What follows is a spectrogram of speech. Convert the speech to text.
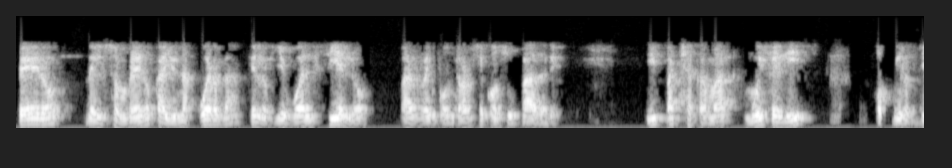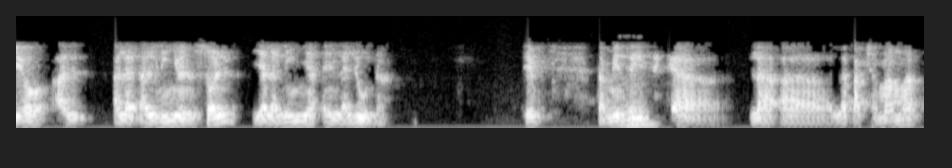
pero del sombrero cayó una cuerda que los llevó al cielo para reencontrarse con su padre. Y Pachacamac, muy feliz, convirtió al, al niño en sol y a la niña en la luna. ¿Sí? También se Mm. dice que a la, a la Pachamama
